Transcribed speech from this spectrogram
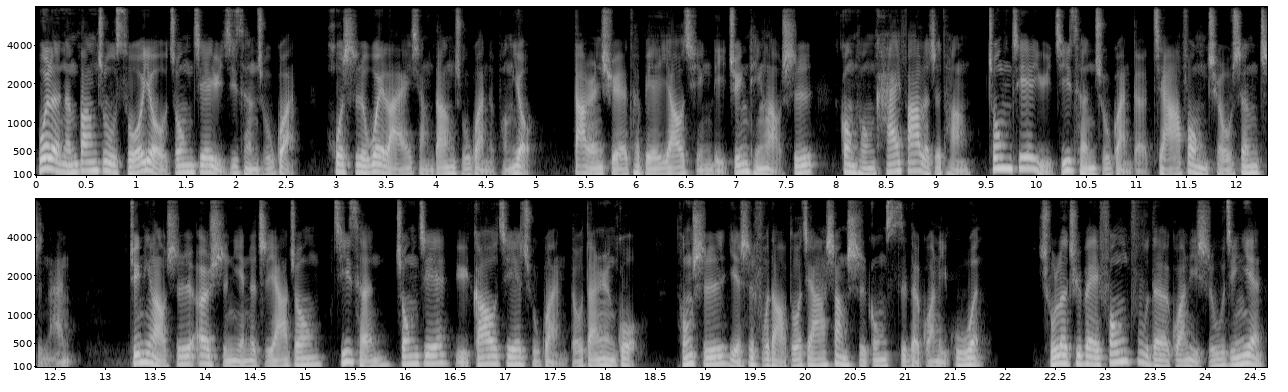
为了能帮助所有中阶与基层主管，或是未来想当主管的朋友，大人学特别邀请李君婷老师共同开发了这堂中阶与基层主管的夹缝求生指南。君婷老师二十年的职涯中，基层、中阶与高阶主管都担任过，同时也是辅导多家上市公司的管理顾问。除了具备丰富的管理实务经验，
